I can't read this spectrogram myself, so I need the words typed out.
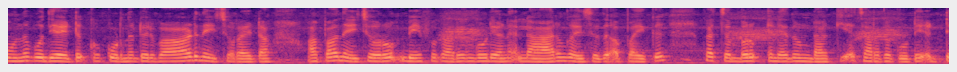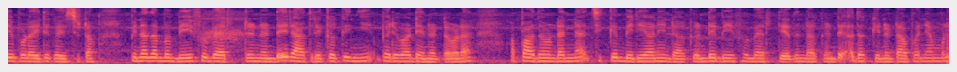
മൂന്ന് പൊതിയായിട്ട് കൊടുന്നിട്ട് ഒരുപാട് നെയ്ച്ചോറായിട്ടോ. അപ്പോൾ നെയ്ച്ചോറും ബീഫ് കറിയും കൂടിയാണ് എല്ലാവരും കഴിച്ചത്. അപ്പോൾ അതിക്ക് കച്ചമ്പറും എല്ലാതും ഉണ്ടാക്കി അച്ചാറൊക്കെ കൂട്ടി അടിപൊളിയായിട്ട് കഴിച്ചിട്ടോ. പിന്നെ അതാകുമ്പോൾ ബീഫ് വരട്ടുന്നുണ്ട്. രാത്രിക്കൊക്കെ ഇനി പരിപാടിയാണ് കേട്ടോ അവിടെ. അപ്പോൾ അതുകൊണ്ട് തന്നെ ചിക്കൻ ബിരിയാണി ഉണ്ടാക്കുന്നുണ്ട് ബീഫ് വരട്ടിയത് ഉണ്ടാക്കുന്നുണ്ട് അതൊക്കെ കേട്ടോ. അപ്പോൾ നമ്മൾ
